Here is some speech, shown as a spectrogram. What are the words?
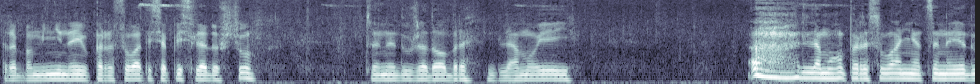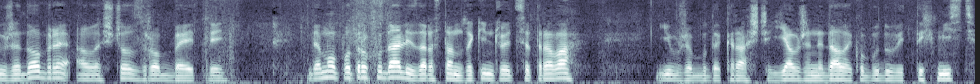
треба мені нею пересуватися після дощу. Це не дуже добре для моєї. Для мого пересування це не є дуже добре, але що зробити? Йдемо потроху далі, зараз там закінчується трава і вже буде краще. Я вже недалеко буду від тих місць,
